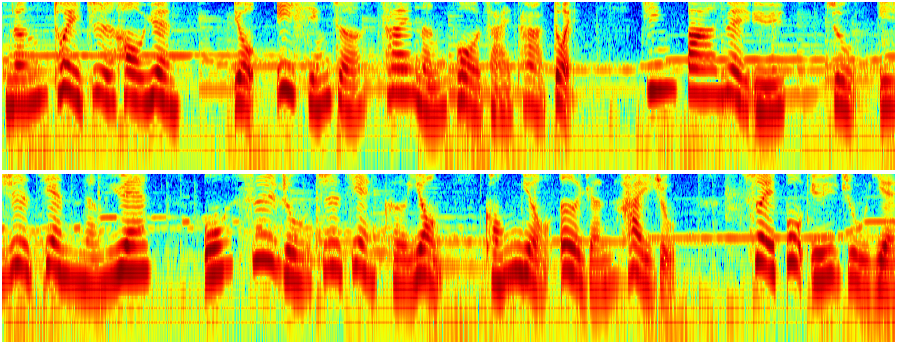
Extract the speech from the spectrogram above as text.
能退至后院，有一行者猜能破财踏对。今八月余，主一日见能曰：“吾思汝之剑可用，恐有恶人害汝，遂不与汝言。”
